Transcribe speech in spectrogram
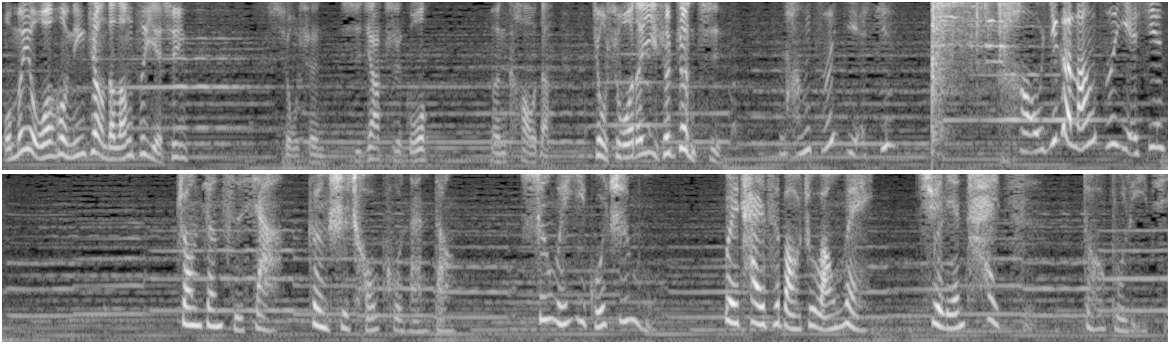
我没有王后您这样的狼子野心，修身齐家治国，本靠的。就是我的一身正气。狼子野心，好一个狼子野心！庄姜此下更是愁苦难当。身为一国之母，为太子保住王位，却连太子都不理解。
